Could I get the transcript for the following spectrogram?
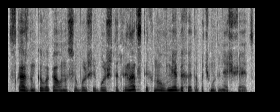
С каждым КВК у нас все больше и больше Т-13, но в мегах это почему-то не ощущается.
